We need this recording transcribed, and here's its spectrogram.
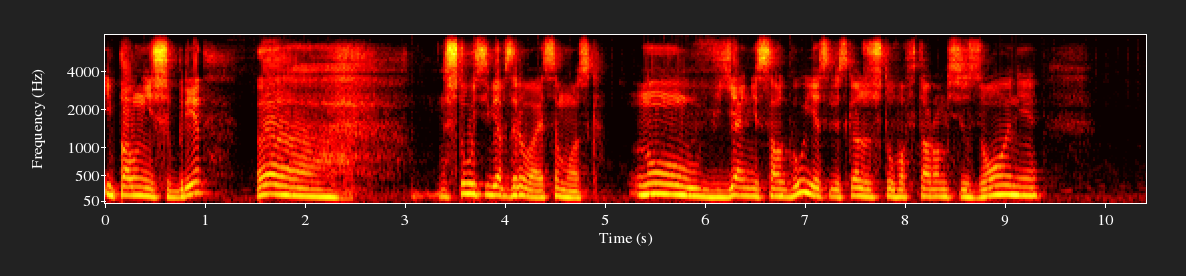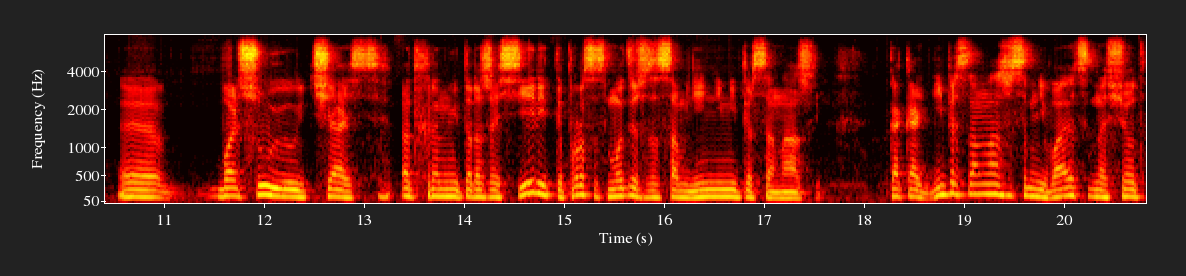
и полнейший бред, что у тебя взрывается мозг. Ну, я не солгу, если скажу, что во втором сезоне э, большую часть от хронометража серии ты просто смотришь за сомнениями персонажей. Как одни персонажи сомневаются насчет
